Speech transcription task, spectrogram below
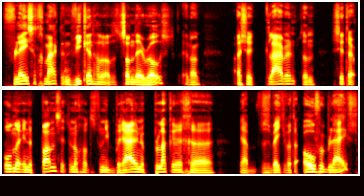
vlees had gemaakt, in het weekend hadden we altijd Sunday roast. En dan, als je klaar bent, dan zit er onder in de pan, zit er nog wat van die bruine, plakkerige, ja, dat is een beetje wat er overblijft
